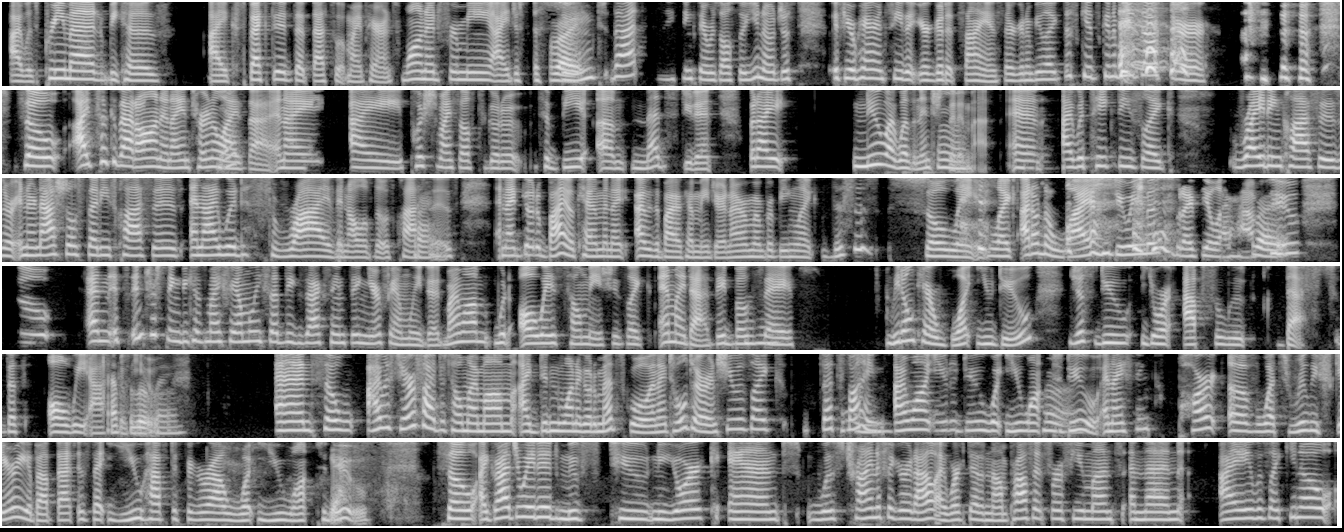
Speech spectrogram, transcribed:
I was pre med because I expected that that's what my parents wanted for me. I just assumed right. that. I think there was also, you know, just if your parents see that you're good at science, they're going to be like, this kid's going to be a doctor. so I took that on and I internalized yeah. that. And I, I pushed myself to go to, to be a med student, but I knew I wasn't interested mm. in that. And I would take these like, writing classes or international studies classes and I would thrive in all of those classes. Right. And I'd go to biochem and I, I was a biochem major and I remember being like, this is so lame. like I don't know why I'm doing this, but I feel I have right. to. So and it's interesting because my family said the exact same thing your family did. My mom would always tell me, she's like, and my dad, they'd both mm-hmm. say, we don't care what you do, just do your absolute best. That's all we ask Absolutely. of you. And so I was terrified to tell my mom I didn't want to go to med school. And I told her, and she was like, that's fine. Mm. I want you to do what you want huh. to do. And I think part of what's really scary about that is that you have to figure out what you want to yes. do. So I graduated, moved to New York, and was trying to figure it out. I worked at a nonprofit for a few months, and then I was like, you know,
